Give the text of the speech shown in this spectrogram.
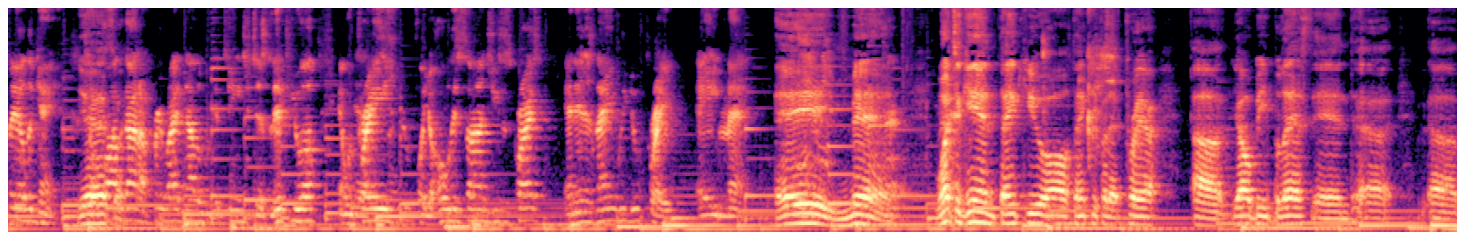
fail again. Yes. So, Father God, I pray right now that we continue to just lift you up and we yes. pray for your holy Son, Jesus Christ. And in his name we do pray. Amen. Amen. Once again, thank you all. Thank you for that prayer. Uh, y'all be blessed and uh, uh,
